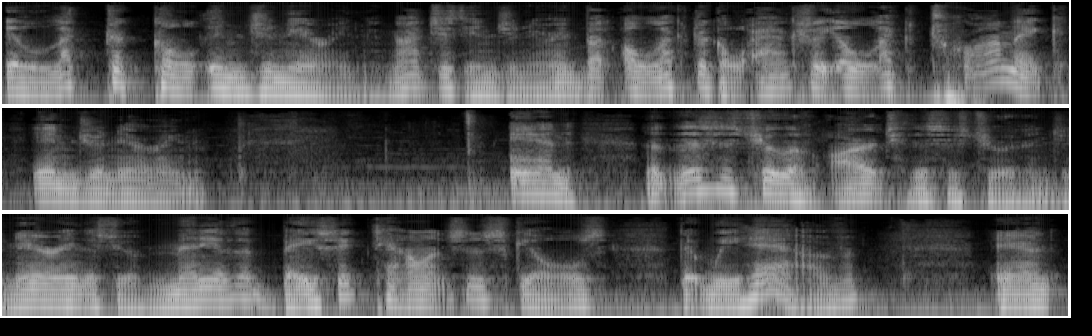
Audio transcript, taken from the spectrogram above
electrical engineering, not just engineering, but electrical, actually electronic engineering. And this is true of art, this is true of engineering, this is true of many of the basic talents and skills that we have. And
